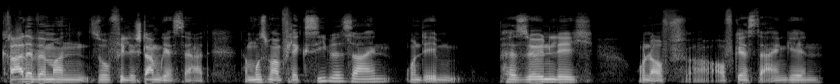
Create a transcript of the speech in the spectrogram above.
Gerade wenn man so viele Stammgäste hat. Da muss man flexibel sein und eben persönlich und auf, auf Gäste eingehen.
